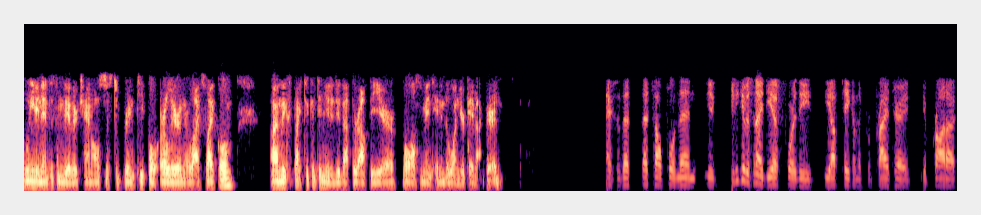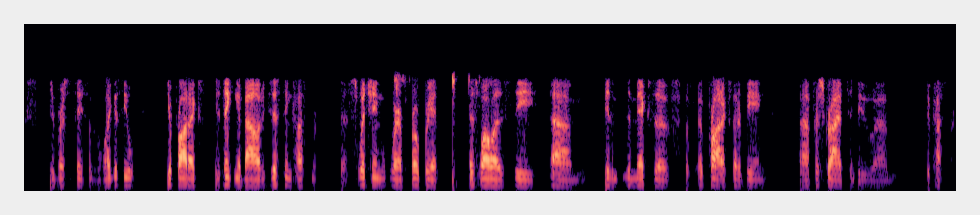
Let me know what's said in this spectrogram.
leaning into some of the other channels just to bring people earlier in their life cycle. We expect to continue to do that throughout the year, while also maintaining the one-year payback period. Excellent. That's helpful. And then, can you give us an idea for the the uptake on the proprietary products versus, say, some of the legacy products? You're thinking about existing customers switching where appropriate, as well as the um the mix of products that are being prescribed to new um new customers.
